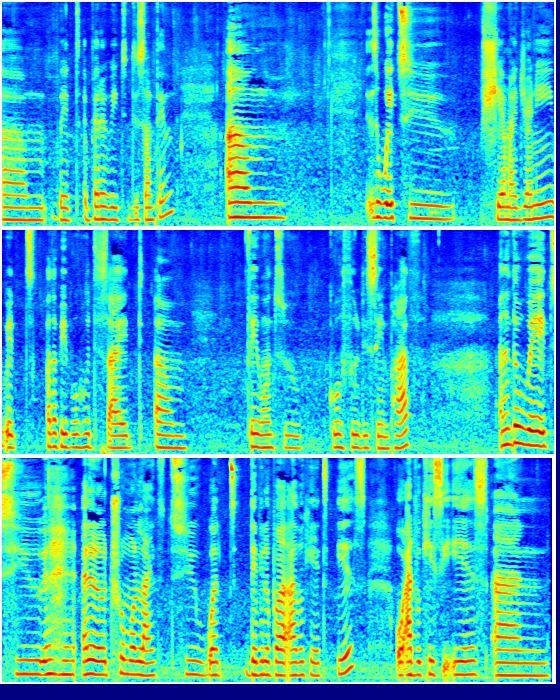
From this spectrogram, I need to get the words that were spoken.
um, with a better way to do something. Um, it's a way to share my journey with other people who decide um, they want to go through the same path. Another way to, I don't know, throw more light to what developer advocate is or advocacy is and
